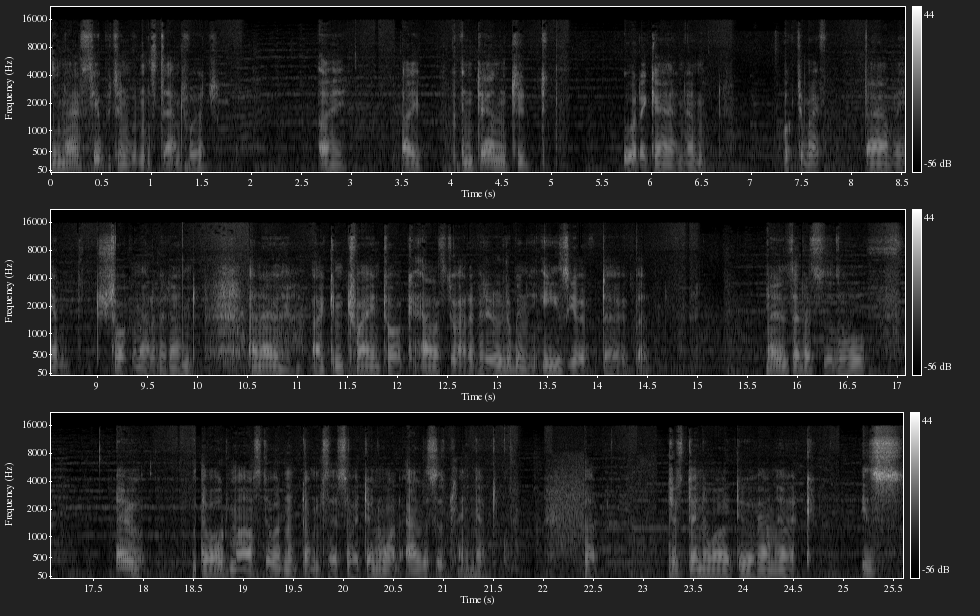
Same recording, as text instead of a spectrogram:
You know, Superton wouldn't stand for it. I, I intend to do what I can and talk to my family and talk them out of it. And I know I can try and talk Alistair out of it. It would have been easier with Doe, but no, Zealous of the Wolf. No, their old master wouldn't have done this, so I don't know what Alice is playing at. But I just don't know what I would do with Almeric. He's.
